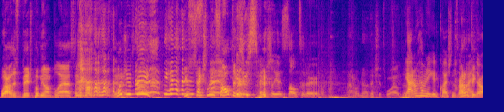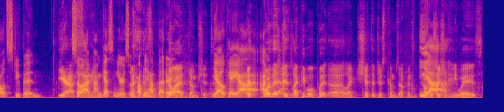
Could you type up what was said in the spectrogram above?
Wow, this bitch put me on blast. Like, what'd you think? Yes. You sexually assaulted her. You sexually assaulted her. I don't know. That shit's wild. Though. Yeah, I don't have any good questions. I don't mine. think- They're all stupid. Yeah. So I'm. I'm guessing yours will probably have better. No, I had dumb shit. Too. Yeah, okay, yeah, It- I- or I'm the it, like people will put uh, like shit that just comes up in Yeah. conversation anyways.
